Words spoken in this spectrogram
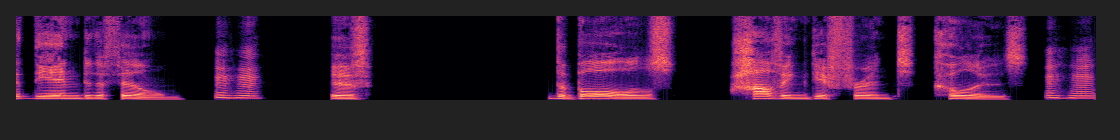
at the end of the film hmm of the balls having different colors hmm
